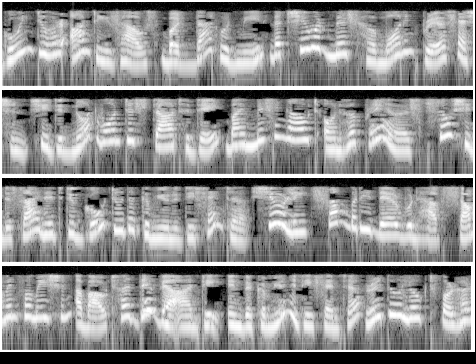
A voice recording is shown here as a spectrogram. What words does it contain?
going to her auntie's house, but that would mean that she would miss her morning prayer session. She did not want to start her day by missing out on her prayers, so she decided to go to the community center. Surely somebody there would have some information about her Divya auntie. In the community center, Ritu looked for her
